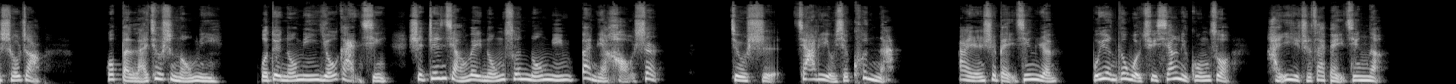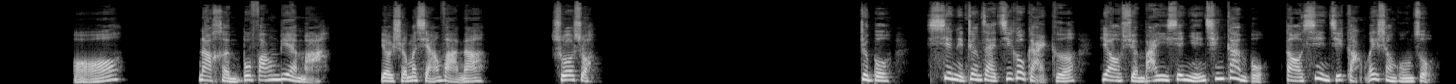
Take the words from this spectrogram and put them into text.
首长，我本来就是农民。我对农民有感情，是真想为农村农民办点好事儿，就是家里有些困难，爱人是北京人，不愿跟我去乡里工作，还一直在北京呢。哦，那很不方便嘛。有什么想法呢？说说。这不，县里正在机构改革，要选拔一些年轻干部到县级岗位上工作。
